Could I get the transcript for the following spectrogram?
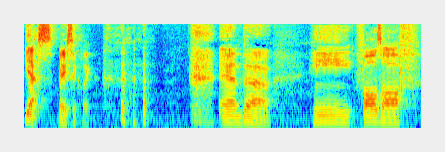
Yes, basically. and uh, he falls off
